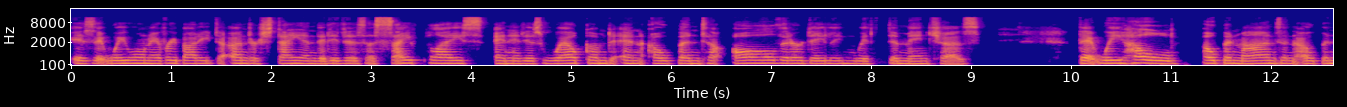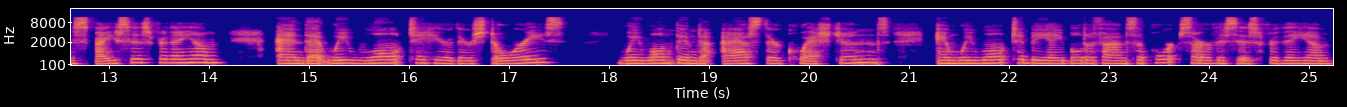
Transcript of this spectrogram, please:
is that we want everybody to understand that it is a safe place and it is welcomed and open to all that are dealing with dementias that we hold open minds and open spaces for them and that we want to hear their stories we want them to ask their questions and we want to be able to find support services for them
